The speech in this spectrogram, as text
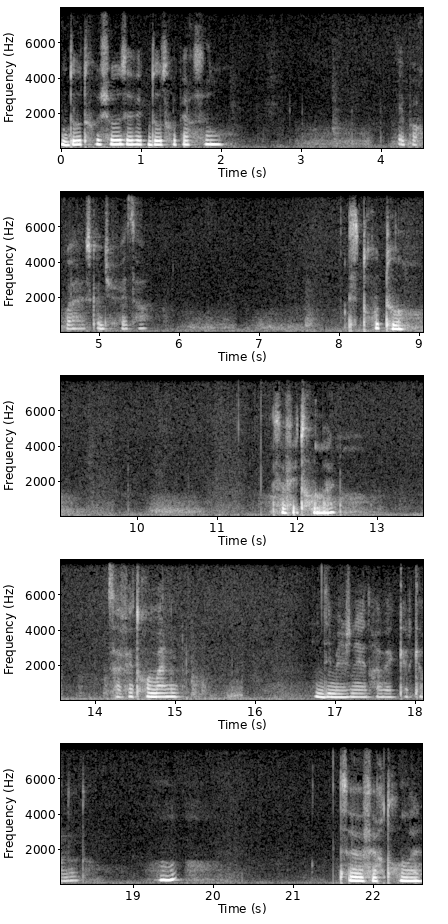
d'autres choses avec d'autres personnes. Et pourquoi est-ce que tu fais ça? C'est trop tôt. Ça fait trop mal. Ça fait trop mal d'imaginer être avec quelqu'un d'autre. Ça va faire trop mal.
